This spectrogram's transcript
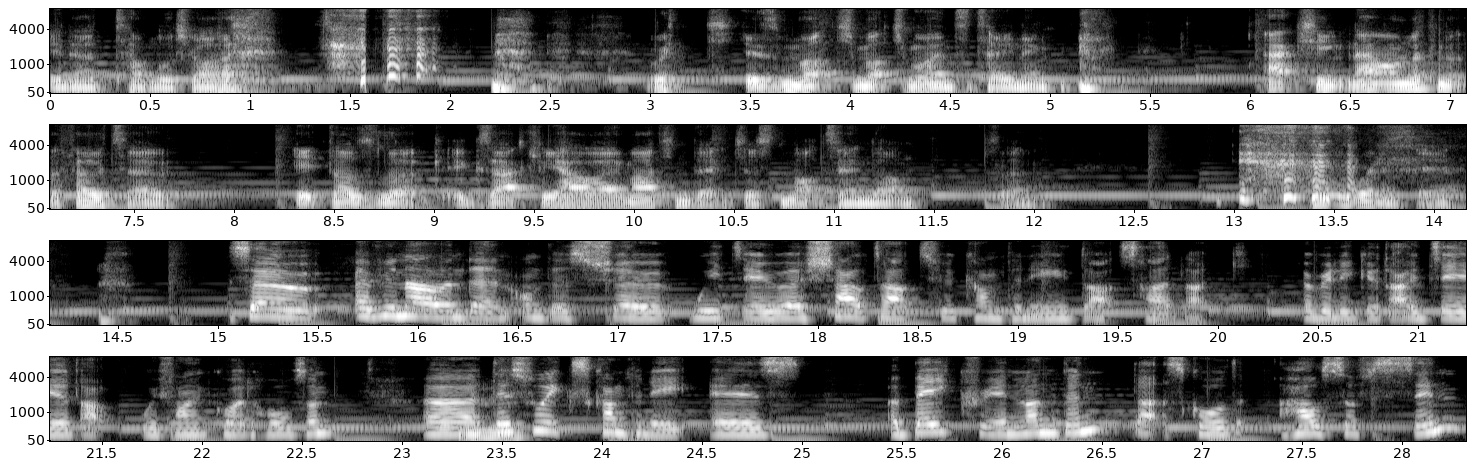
in a tumble dryer, which is much much more entertaining. Actually, now I'm looking at the photo, it does look exactly how I imagined it, just not turned on. So, we're winners here. So every now and then on this show, we do a shout out to a company that's had like a really good idea that we find quite wholesome. Uh, Mhm. This week's company is a bakery in London that's called House of Sin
